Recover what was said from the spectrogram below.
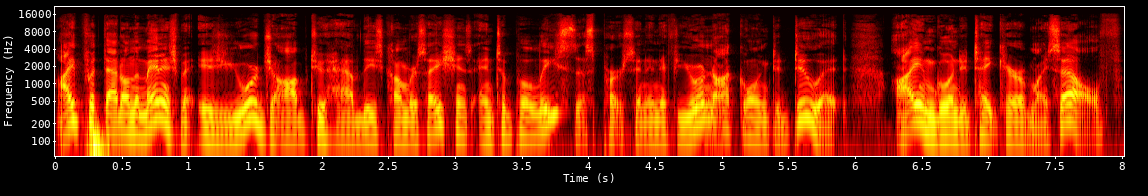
I put that on the management. It is your job to have these conversations and to police this person. And if you're not going to do it, I am going to take care of myself.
